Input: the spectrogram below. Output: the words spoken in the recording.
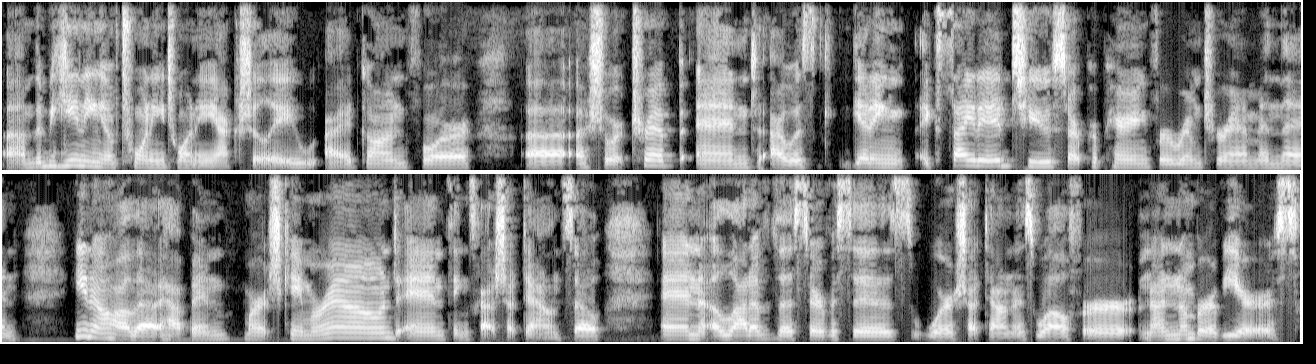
um, the beginning of 2020, actually. I had gone for uh, a short trip and I was getting excited to start preparing for Rim to Rim. And then, you know how that happened. March came around and things got shut down. So, and a lot of the services were shut down as well for a number of years.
